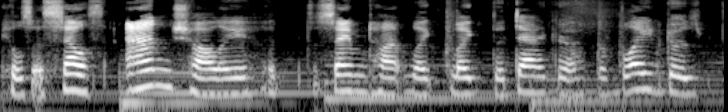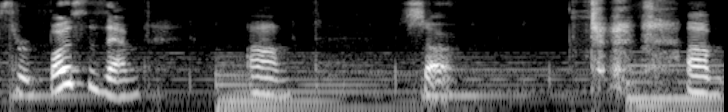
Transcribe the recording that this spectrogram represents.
kills herself and Charlie at the same time. Like like the dagger, the blade goes through both of them. Um, so um,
